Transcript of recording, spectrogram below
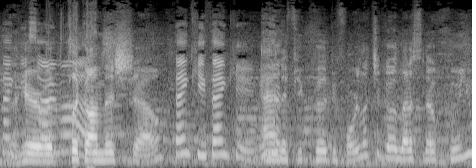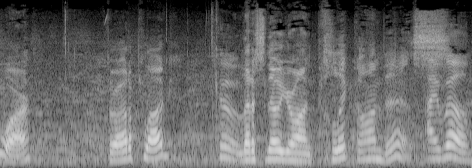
Thank you Here so with Click on. This Show. Thank you, thank you. And if you could, before we let you go, let us know who you are. Throw out a plug. Cool. Let us know you're on Click on This. I will.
